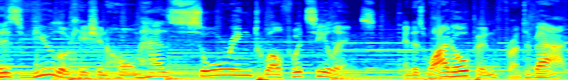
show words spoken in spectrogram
This view location home has soaring 12 foot ceilings and is wide open front to back,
